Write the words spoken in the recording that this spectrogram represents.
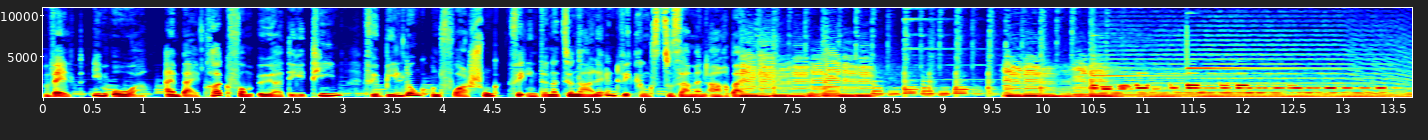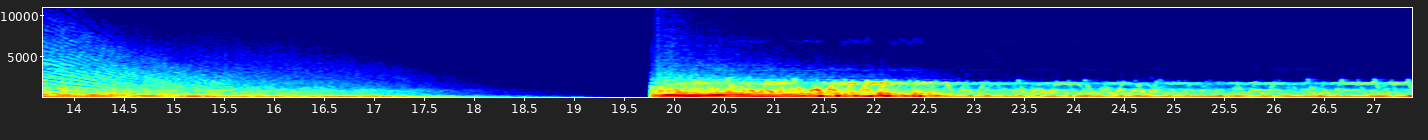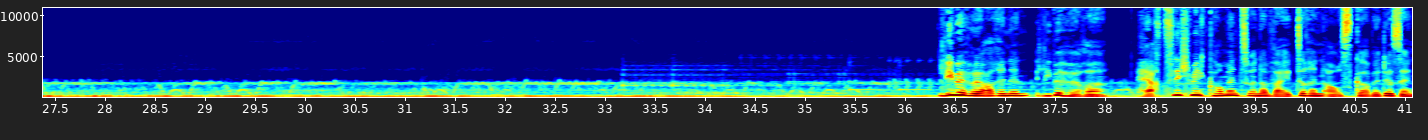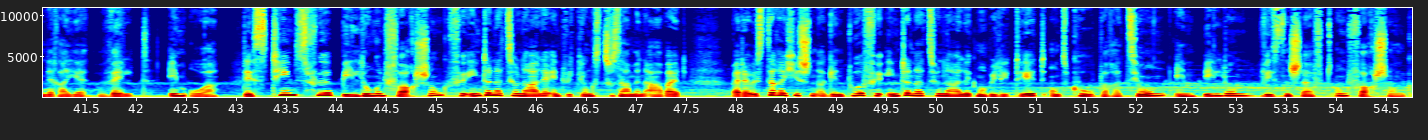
Welt im Ohr, ein Beitrag vom ÖAD-Team für Bildung und Forschung für internationale Entwicklungszusammenarbeit. Liebe Hörerinnen, liebe Hörer, herzlich willkommen zu einer weiteren Ausgabe der Sendereihe Welt im Ohr des Teams für Bildung und Forschung für internationale Entwicklungszusammenarbeit bei der österreichischen Agentur für internationale Mobilität und Kooperation in Bildung, Wissenschaft und Forschung.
